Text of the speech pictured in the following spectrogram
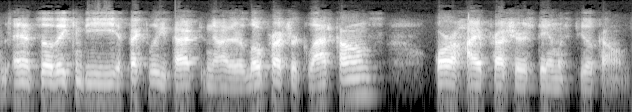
and so they can be effectively packed in either low pressure glass columns or high pressure stainless steel columns.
